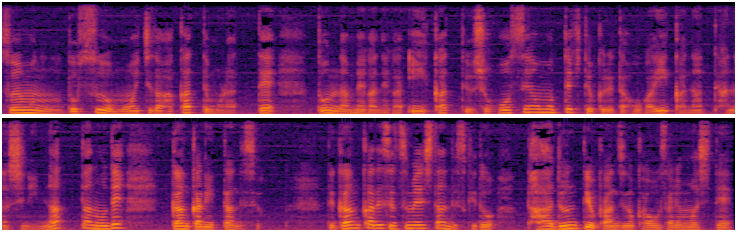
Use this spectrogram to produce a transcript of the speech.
そういうものの度数をもう一度測ってもらってどんなメガネがいいかっていう処方箋を持ってきてくれた方がいいかなって話になったので眼科に行ったんですよ。で眼科で説明したんですけどパードゥンっていう感じの顔をされまして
